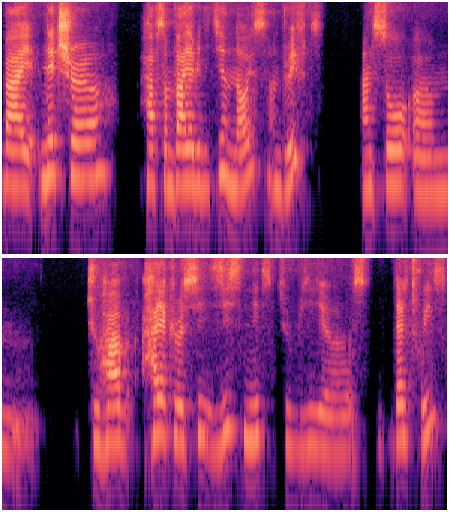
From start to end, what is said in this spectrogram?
by nature have some variability and noise and drift. And so um, to have high accuracy, this needs to be uh, dealt with.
